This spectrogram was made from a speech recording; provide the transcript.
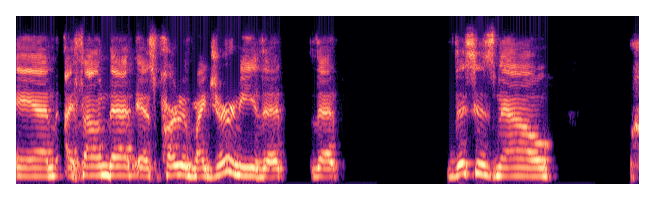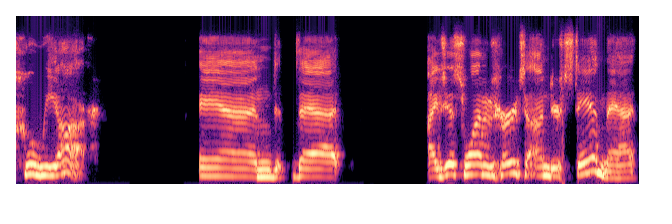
And I found that as part of my journey that that this is now who we are. And that I just wanted her to understand that.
